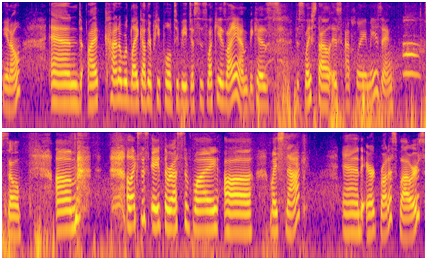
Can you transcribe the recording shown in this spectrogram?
you know, and I kind of would like other people to be just as lucky as I am because this lifestyle is absolutely amazing. So, um, Alexis ate the rest of my uh, my snack, and Erik brought us flowers.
